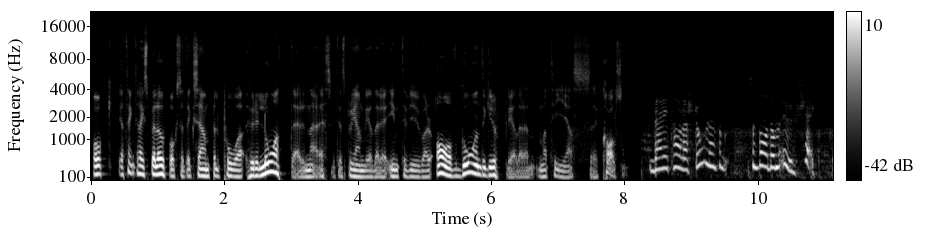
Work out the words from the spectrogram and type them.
och jag tänkte faktiskt spela upp också ett exempel på hur det låter när SVTs programledare intervjuar avgående gruppledaren Mattias eh, Karlsson där i talarstolen så, så bad de om ursäkt.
